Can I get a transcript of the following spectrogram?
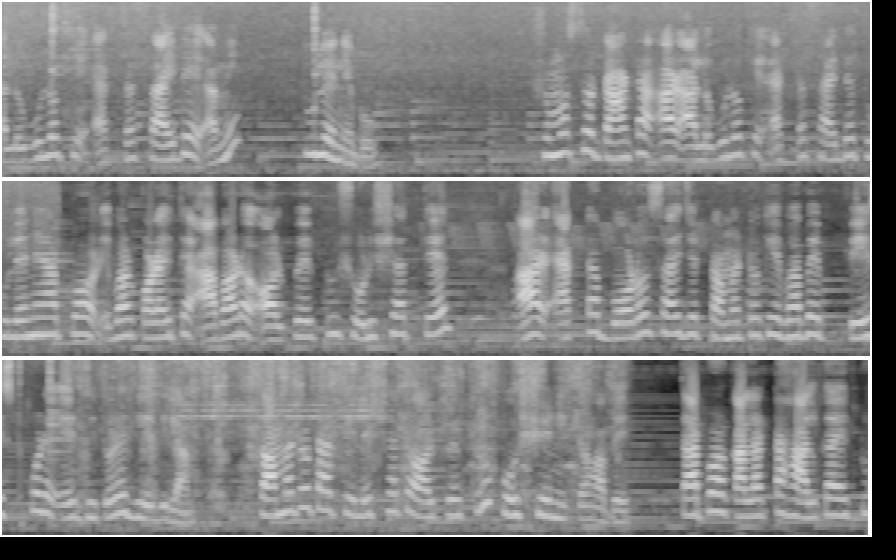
আলুগুলোকে একটা সাইডে আমি তুলে নেব। সমস্ত ডাঁটা আর আলুগুলোকে একটা সাইডে তুলে নেওয়ার পর এবার কড়াইতে আবারও অল্প একটু সরিষার তেল আর একটা বড় সাইজের টমেটোকে এভাবে পেস্ট করে এর ভিতরে দিয়ে দিলাম। টমেটোটা তেলের সাথে অল্প একটু কষিয়ে নিতে হবে। তারপর কালারটা হালকা একটু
